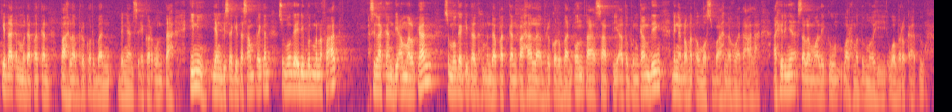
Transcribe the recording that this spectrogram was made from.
kita akan mendapatkan pahala berkorban dengan seekor unta. Ini yang bisa kita sampaikan. Semoga ini bermanfaat silahkan diamalkan. Semoga kita mendapatkan pahala berkorban onta, sapi, ataupun kambing dengan rahmat Allah Subhanahu wa Ta'ala. Akhirnya, Assalamualaikum warahmatullahi wabarakatuh.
